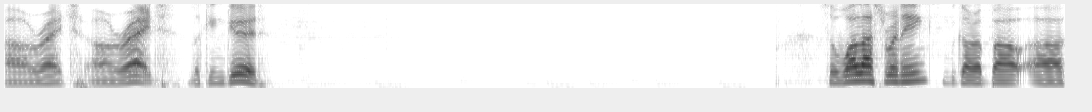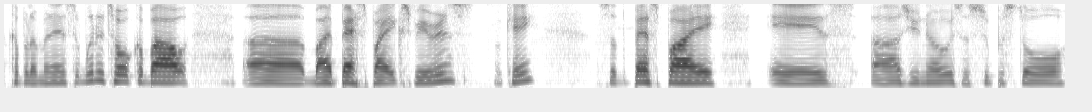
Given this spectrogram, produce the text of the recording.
All right, all right, looking good. So while that's running, we got about uh, a couple of minutes. I'm going to talk about uh, my Best Buy experience. Okay, so the Best Buy is, uh, as you know, is a superstore.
